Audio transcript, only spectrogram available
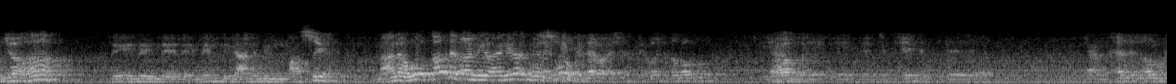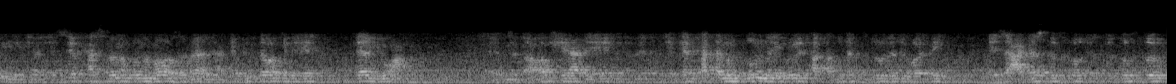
مجاهرة يعني بالمعصية. معنى هو قادر أن يصوم لو أشوف الوقت ده برضه يعني يعني خلي الأمر يعني يصير حسب ما كنا مرة زمان يعني كان الدواء كده إيه كان يوعى. ما تعرفش يعني إيه كان حتى من ضمن يقول الحق حضرتك بتقول ده دلوقتي إذا عجزت تفطر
